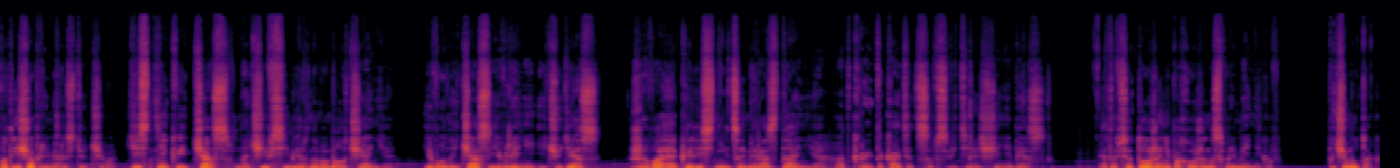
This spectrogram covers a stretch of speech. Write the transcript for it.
Вот еще пример из Тютчева. Есть некий час в ночи всемирного молчания, Ивоный час явлений и чудес, живая колесница мироздания открыто катится в святилище небес. Это все тоже не похоже на современников. Почему так?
